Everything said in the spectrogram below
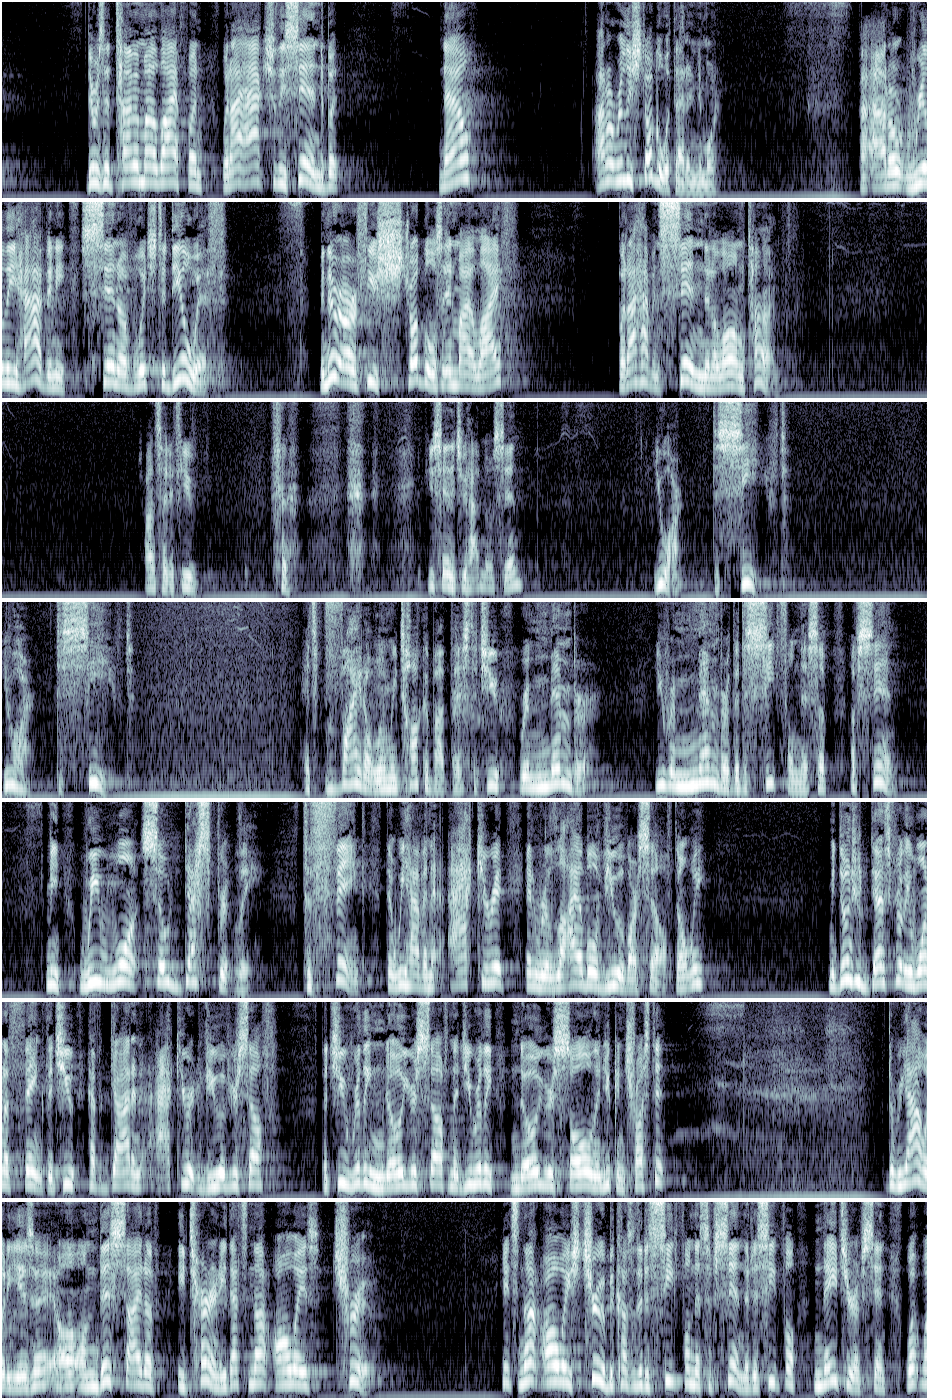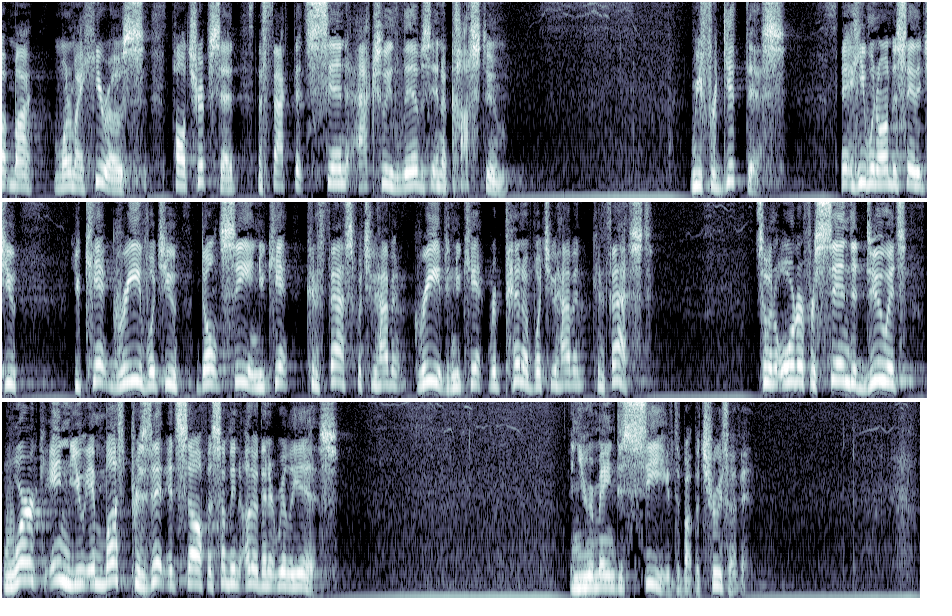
There was a time in my life when, when I actually sinned, but now I don't really struggle with that anymore. I, I don't really have any sin of which to deal with. I mean, there are a few struggles in my life, but I haven't sinned in a long time. John said, if you, if you say that you have no sin, you are deceived. You are deceived. It's vital when we talk about this that you remember, you remember the deceitfulness of, of sin. I mean, we want so desperately to think that we have an accurate and reliable view of ourselves, don't we? I mean, don't you desperately want to think that you have got an accurate view of yourself? That you really know yourself and that you really know your soul and you can trust it? The reality is, uh, on this side of eternity, that's not always true. It's not always true because of the deceitfulness of sin, the deceitful nature of sin. What, what my, one of my heroes, Paul Tripp, said the fact that sin actually lives in a costume. We forget this. He went on to say that you, you can't grieve what you don't see, and you can't confess what you haven't grieved, and you can't repent of what you haven't confessed. So, in order for sin to do its work in you, it must present itself as something other than it really is and you remain deceived about the truth of it.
